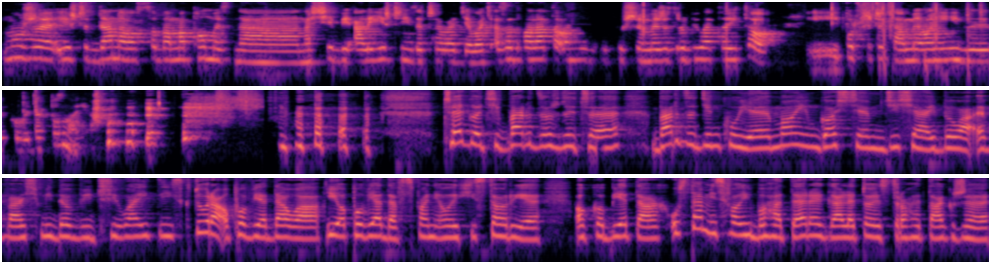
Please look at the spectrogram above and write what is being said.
może jeszcze dana osoba ma pomysł na, na siebie, ale jeszcze nie zaczęła działać, a za dwa lata o niej usłyszymy, że zrobiła to i to i przeczytamy o niej w Kobietach Poznania. Czego Ci bardzo życzę. Bardzo dziękuję. Moim gościem dzisiaj była Ewa Śmidowicz-Whiteys, która opowiadała i opowiada wspaniałe historie o kobietach ustami swoich bohaterek, ale to jest trochę tak, że,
